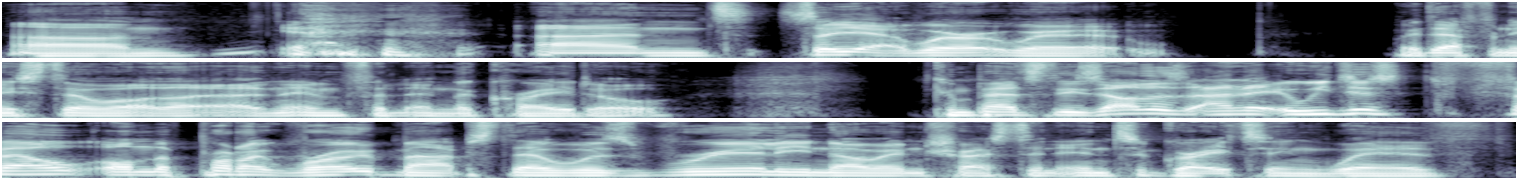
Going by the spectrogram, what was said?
Um, and so yeah, we're we're we're definitely still an infant in the cradle compared to these others. And it, we just felt on the product roadmaps, there was really no interest in integrating with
